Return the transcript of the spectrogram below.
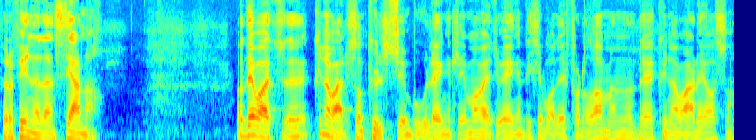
for å finne den stjerna. Og Det var et, kunne være et sånn kultsymbol, egentlig. Man vet jo egentlig ikke hva det er for noe, da, men det kunne være det, altså.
